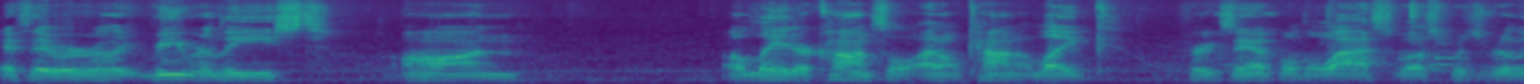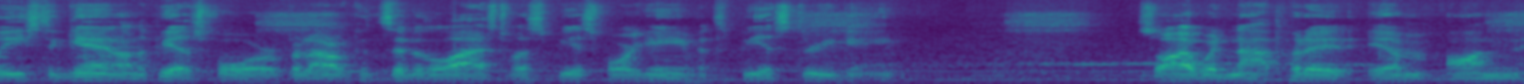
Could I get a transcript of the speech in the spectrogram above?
if they were really re-released on a later console, I don't count it. Like for example, The Last of Us was released again on the PS4, but I don't consider The Last of Us a PS4 game. It's a PS3 game. So I would not put it in, on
